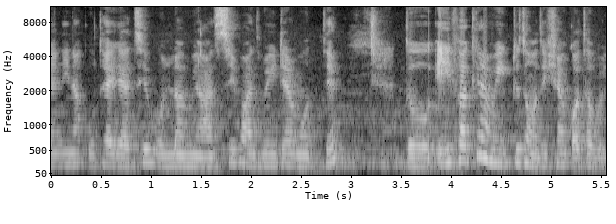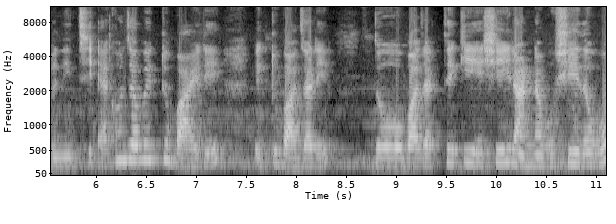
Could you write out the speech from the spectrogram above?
জানি না কোথায় গেছে, বলল আমি আসছি পাঁচ মিনিটের মধ্যে। তো এই ফাঁকে আমি একটু তোমাদের সঙ্গে কথা বলে নিচ্ছি। এখন যাব একটু বাইরে, একটু বাজারে। তো বাজার থেকে এসেই রান্না বসিয়ে দেবো।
